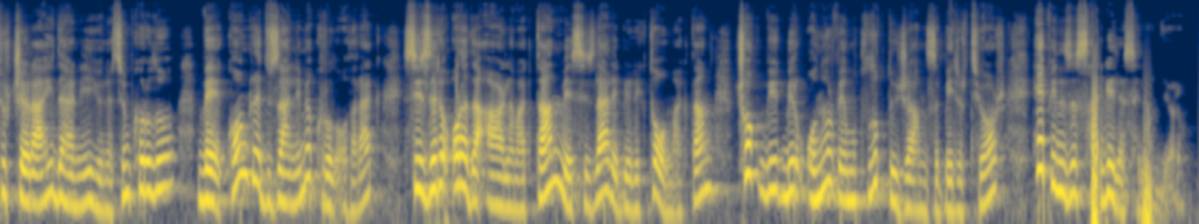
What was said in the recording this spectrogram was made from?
Türk Cerrahi Derneği Yönetim Kurulu ve Kongre Düzenleme Kurulu olarak sizleri orada ağırlamaktan ve sizlerle birlikte olmaktan çok büyük bir onur ve mutluluk duyacağımızı belirtiyor. Hepinizi saygıyla selamlıyorum.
